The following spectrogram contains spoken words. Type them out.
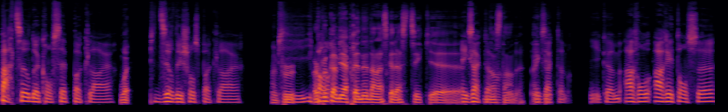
partir de concepts pas clairs, Ouais. puis dire des choses pas claires. Un, peu, un peu comme il apprenait dans la scolastique euh, Exactement. dans ce temps-là. Exactement. Il est comme arrêtons ça,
